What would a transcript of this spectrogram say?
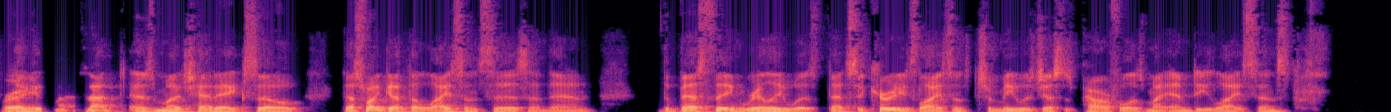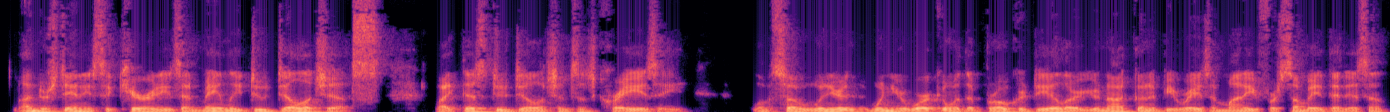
Right. Like it's not, it's not as much headache. So that's why I got the licenses, and then the best thing really was that securities license to me was just as powerful as my MD license understanding securities and mainly due diligence. Like this due diligence is crazy. So when you're when you're working with a broker dealer, you're not going to be raising money for somebody that isn't,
